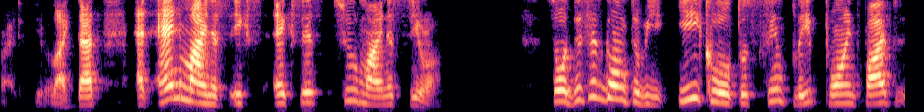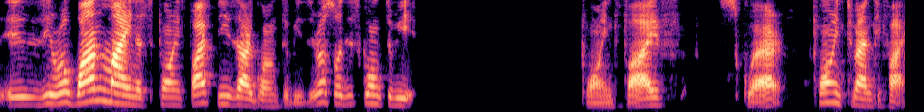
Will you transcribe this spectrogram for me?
write like that. And n minus x, x is 2 minus 0. So this is going to be equal to simply 0.5, 0, 1 minus 0.5. These are going to be 0. So this is going to be 0.5 square 0.25.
